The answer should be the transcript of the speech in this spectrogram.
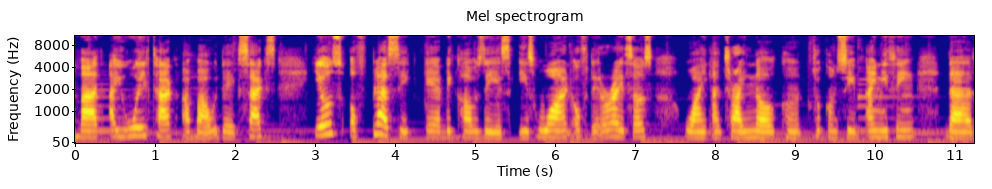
But I will talk about the exact use of plastic uh, because this is one of the reasons why I try not con- to conceive anything that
